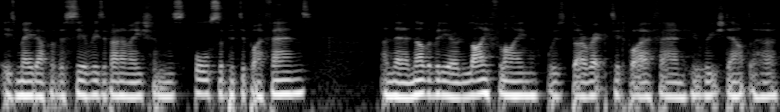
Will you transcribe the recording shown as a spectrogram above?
is made up of a series of animations, all submitted by fans. And then another video, Lifeline, was directed by a fan who reached out to her.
